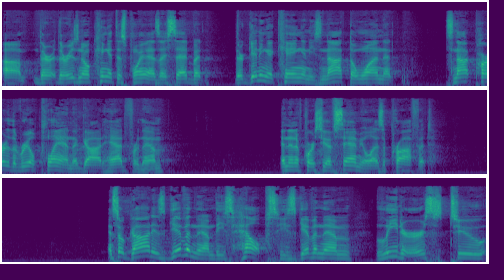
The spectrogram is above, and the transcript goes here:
Um, there, there is no king at this point, as I said, but they're getting a king, and he's not the one that, it's not part of the real plan that God had for them. And then, of course, you have Samuel as a prophet. And so God has given them these helps, He's given them leaders to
